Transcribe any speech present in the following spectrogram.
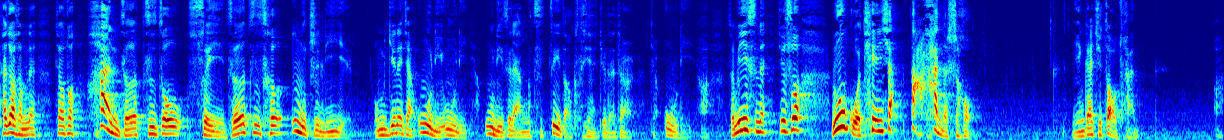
它叫什么呢？叫做旱则之舟，水则之车，物之理也。我们今天讲物理，物理。物理这两个词最早出现就在这儿，叫物理啊，什么意思呢？就是说，如果天下大旱的时候，你应该去造船，啊，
